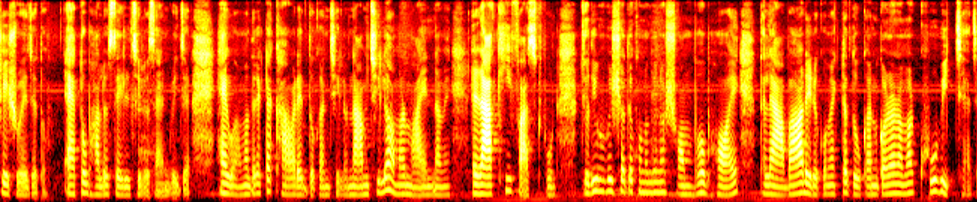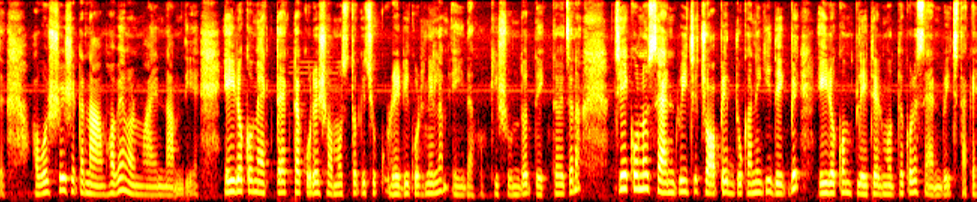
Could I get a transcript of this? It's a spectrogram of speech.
শেষ হয়ে যেত। এত ভালো সেল ছিল স্যান্ডউইচের হ্যাঁ গো, আমাদের একটা খাবারের দোকান ছিল, নাম ছিল আমার মায়ের নামে, রাখি ফাস্ট ফুড। যদি ভবিষ্যতে কোনো দিনও সম্ভব হয়, তাহলে আবার এরকম একটা দোকান করার আমার খুব ইচ্ছে আছে। অবশ্যই সেটা নাম হবে আমার মায়ের নাম দিয়ে। এই রকম একটা একটা করে সমস্ত কিছু রেডি করে নিলাম। এই দেখো, কি সুন্দর দেখতে হয়েছে না? যে কোনো স্যান্ডউইচ চপের দোকানে গিয়ে দেখবে এই রকম প্লেটের মধ্যে করে স্যান্ডউইচ থাকে।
